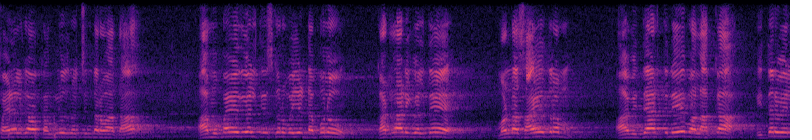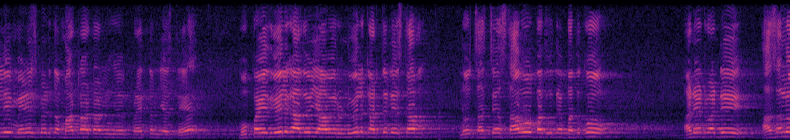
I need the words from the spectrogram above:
ఫైనల్గా ఒక కంక్లూజన్ వచ్చిన తర్వాత ఆ ముప్పై ఐదు వేలు తీసుకుని పోయి డబ్బులు కట్టడానికి వెళ్తే మొన్న సాయంత్రం ఆ విద్యార్థిని వాళ్ళ అక్క ఇద్దరు వెళ్ళి మేనేజ్మెంట్తో మాట్లాడడానికి ప్రయత్నం చేస్తే ముప్పై ఐదు వేలు కాదు యాభై రెండు వేలు కడితేనే ఇస్తాం నువ్వు చచ్చేస్తావు బతుకుతే బతుకు అనేటువంటి అసలు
